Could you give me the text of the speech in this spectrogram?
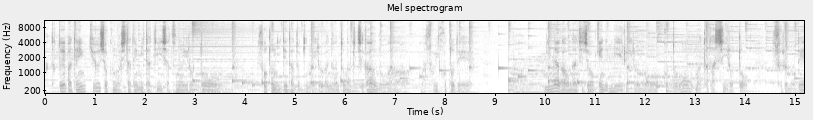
あ例えば電球色の下で見た T シャツの色と外に出た時の色がなんとなく違うのは、まあ、そういうことで、まあ、みんなが同じ条件で見える色のことを、まあ、正しい色とするので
